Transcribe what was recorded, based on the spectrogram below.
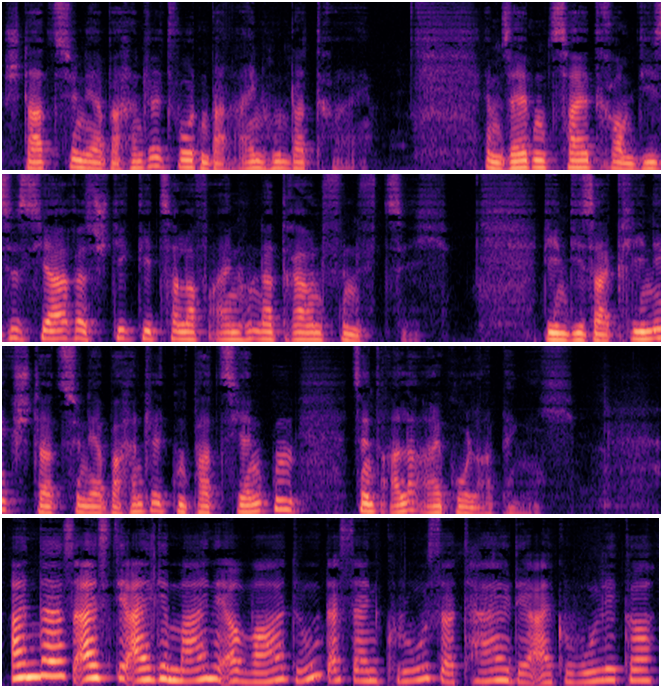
stationär behandelt wurden, bei 103. Im selben Zeitraum dieses Jahres stieg die Zahl auf 153. Die in dieser Klinik stationär behandelten Patienten sind alle alkoholabhängig. Anders als die allgemeine Erwartung, dass ein großer Teil der Alkoholiker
